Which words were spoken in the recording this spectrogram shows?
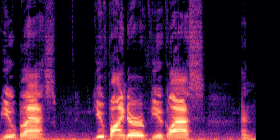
View Blast, viewfinder, view glass, and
